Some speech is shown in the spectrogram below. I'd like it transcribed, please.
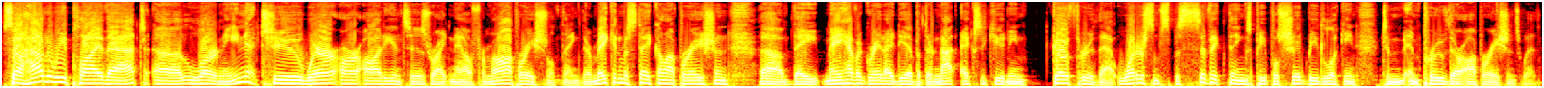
So, how do we apply that uh, learning to where our audience is right now from an operational thing? They're making a mistake on operation. Uh, they may have a great idea, but they're not executing. Go through that. What are some specific things people should be looking to improve their operations with?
